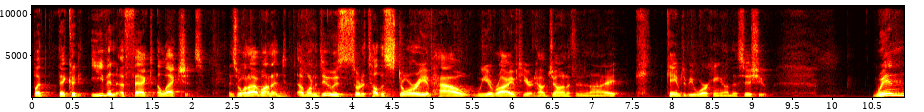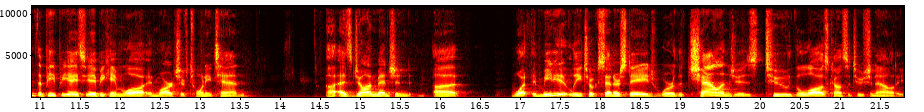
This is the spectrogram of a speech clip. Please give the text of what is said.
but that could even affect elections. And so, what I want to I want to do is sort of tell the story of how we arrived here and how Jonathan and I came to be working on this issue. When the PPACA became law in March of 2010, uh, as John mentioned, uh, what immediately took center stage were the challenges to the law's constitutionality.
